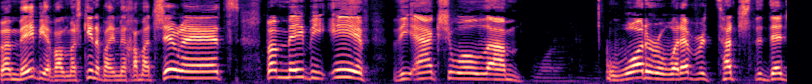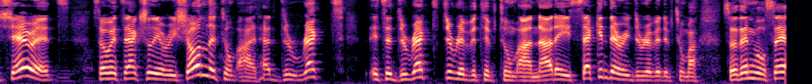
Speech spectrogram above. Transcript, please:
But maybe aval mashkin abayin mechamat sheretz. But maybe if the actual um, water or whatever touched the dead sheretz, so it's actually a rishon letumah. It had direct. It's a direct derivative tumah, not a secondary derivative tumah. So then we'll say.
